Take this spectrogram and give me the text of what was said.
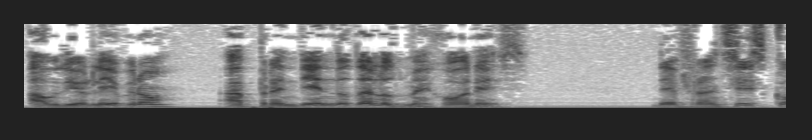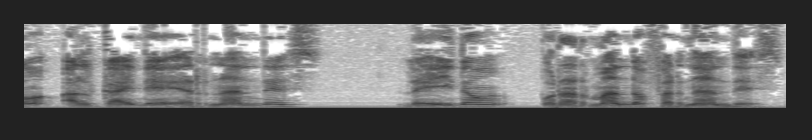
Audiolibro Aprendiendo de los Mejores de Francisco Alcaide Hernández, leído por Armando Fernández.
